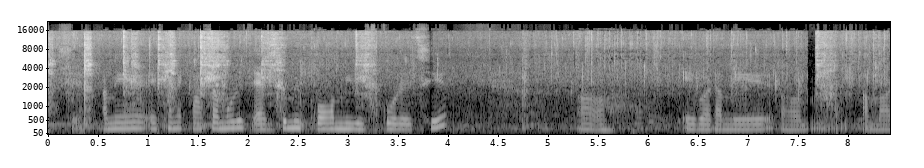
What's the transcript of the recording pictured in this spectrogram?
আসে। আমি এখানে কাঁচামরিচ একদমই কম ইউজ করেছি। এবার আমি আমার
